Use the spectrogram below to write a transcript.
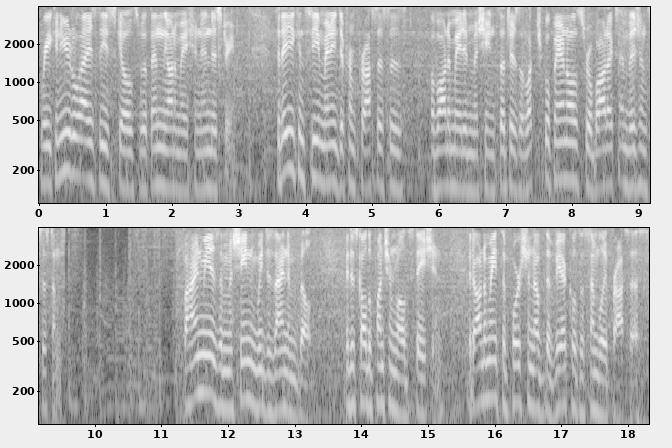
where you can utilize these skills within the automation industry. Today you can see many different processes of automated machines such as electrical panels, robotics, and vision systems. Behind me is a machine we designed and built. It is called a punch and weld station. It automates a portion of the vehicle's assembly process.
